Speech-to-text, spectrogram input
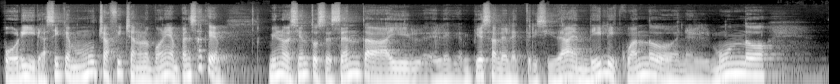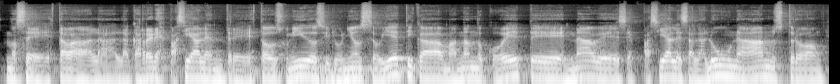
por ir, así que mucha ficha no le ponían. Pensá que 1960 ahí empieza la electricidad en Dili, cuando en el mundo no sé, estaba la, carrera espacial entre Estados Unidos y la Unión Soviética, mandando cohetes, naves espaciales a la Luna, Armstrong,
